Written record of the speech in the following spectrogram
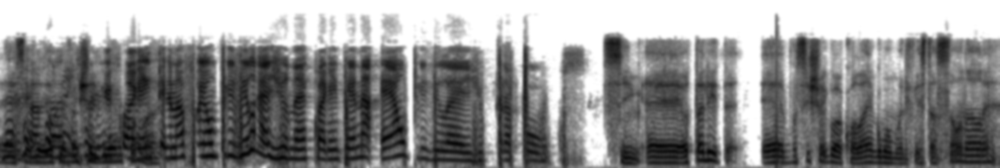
É, Porque quarentena foi um privilégio, né? Quarentena é um privilégio para poucos. Sim. É, Thalita, é, você chegou a colar em alguma manifestação, não, né?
